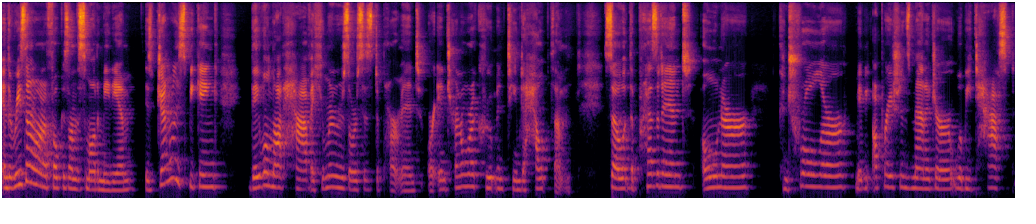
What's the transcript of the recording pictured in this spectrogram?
And the reason I want to focus on the small to medium is generally speaking, they will not have a human resources department or internal recruitment team to help them. So the president, owner, controller, maybe operations manager will be tasked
